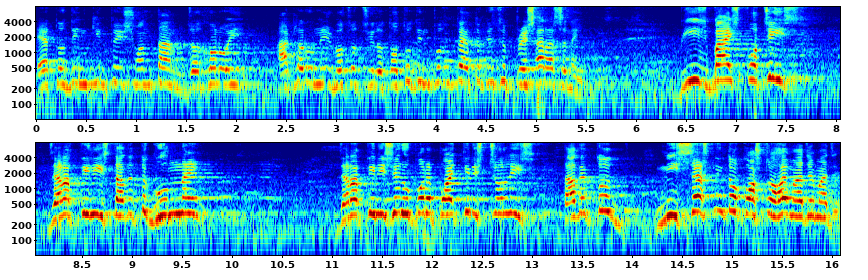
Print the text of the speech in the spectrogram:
এতদিন কিন্তু এই সন্তান যখন ওই আঠারো, উনিশ বছর ছিল, ততদিন পর্যন্ত এত কিছু প্রেশার আসে নাই। বিশ, বাইশ, পঁচিশ, যারা তিরিশ, তাদের তো ঘুম নাই। যারা তিরিশের উপরে পঁয়ত্রিশ, চল্লিশ তাদের তো নিঃশ্বাস নিতেও কষ্ট হয় মাঝে মাঝে।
